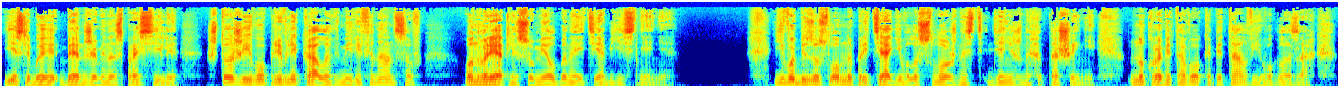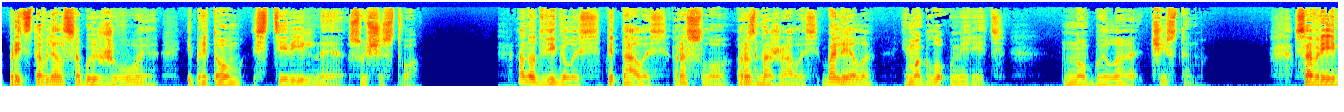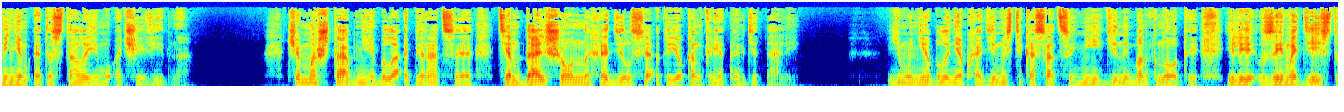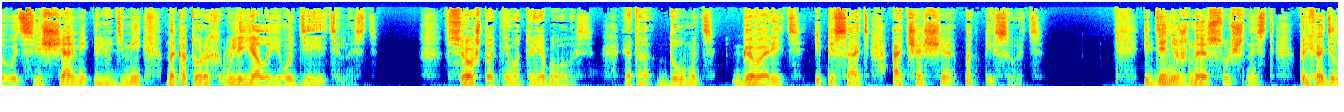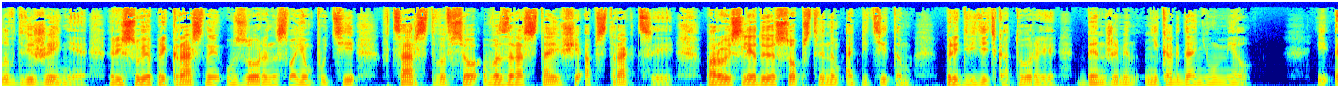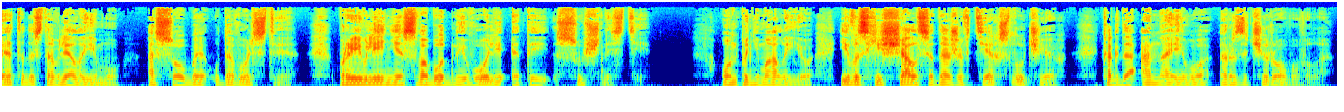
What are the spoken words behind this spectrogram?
Если бы Бенджамина спросили, что же его привлекало в мире финансов, он вряд ли сумел бы найти объяснение. Его, безусловно, притягивала сложность денежных отношений, но, кроме того, капитал в его глазах представлял собой живое и притом стерильное существо. Оно двигалось, питалось, росло, размножалось, болело и могло умереть, но было чистым. Со временем это стало ему очевидно. Чем масштабнее была операция, тем дальше он находился от ее конкретных деталей. Ему не было необходимости касаться ни единой банкноты или взаимодействовать с вещами и людьми, на которых влияла его деятельность. Все, что от него требовалось, это думать, говорить и писать, а чаще подписывать и денежная сущность приходила в движение, рисуя прекрасные узоры на своем пути в царство все возрастающей абстракции, порой следуя собственным аппетитам, предвидеть которые Бенджамин никогда не умел. И это доставляло ему особое удовольствие, проявление свободной воли этой сущности. Он понимал ее и восхищался даже в тех случаях, когда она его разочаровывала.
